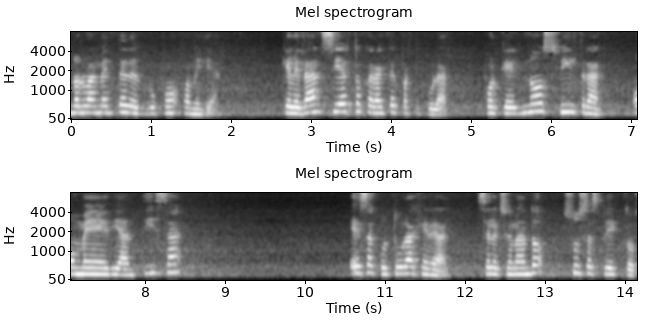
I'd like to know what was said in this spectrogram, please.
normalmente del grupo familiar, que le dan cierto carácter particular, porque nos filtran o mediantiza esa cultura general, seleccionando sus aspectos,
